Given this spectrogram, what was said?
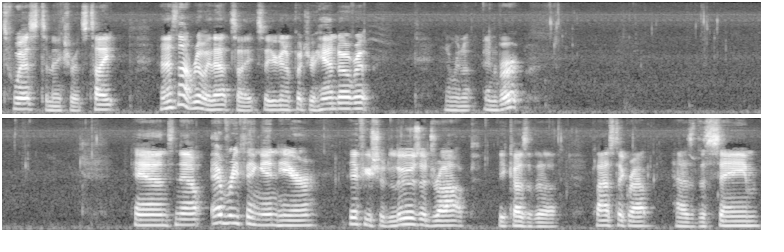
twist to make sure it's tight. And it's not really that tight, so you're going to put your hand over it and we're going to invert. And now everything in here, if you should lose a drop because of the plastic wrap, has the same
